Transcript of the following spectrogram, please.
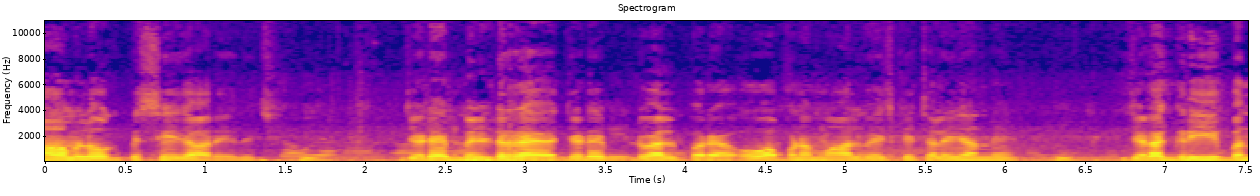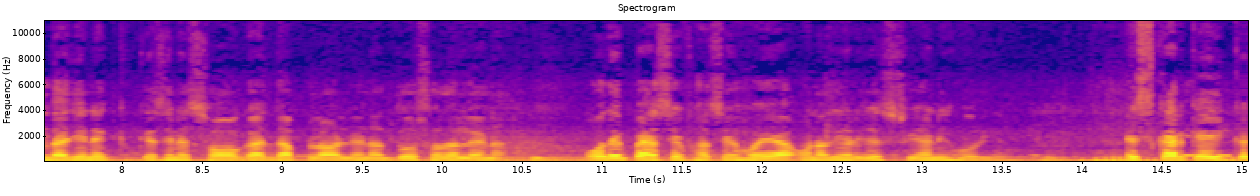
ਆਮ ਲੋਕ ਪਿੱਛੇ ਜਾ ਰਹੇ ਇਹਦੇ 'ਚ। ਜਿਹੜੇ ਬਿਲਡਰ ਹੈ, ਜਿਹੜੇ ਡਿਵੈਲਪਰ ਹੈ, ਉਹ ਆਪਣਾ ਮਾਲ ਵੇਚ ਕੇ ਚਲੇ ਜਾਂਦੇ ਆ। ਜਿਹੜਾ ਗਰੀਬ ਬੰਦਾ ਜਿਹਨੇ ਕਿਸੇ ਨੇ 100 ਗੱਜ ਦਾ ਪਲਾਟ ਲੈਣਾ 200 ਦਾ ਲੈਣਾ, ਉਹਦੇ ਪੈਸੇ ਫਸੇ ਹੋਏ ਆ, ਉਹਨਾਂ ਦੀਆਂ ਰਜਿਸਟਰੀਆਂ ਨਹੀਂ ਹੋ ਰਹੀਆਂ। ਇਸ ਕਰਕੇ ਇੱਕ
